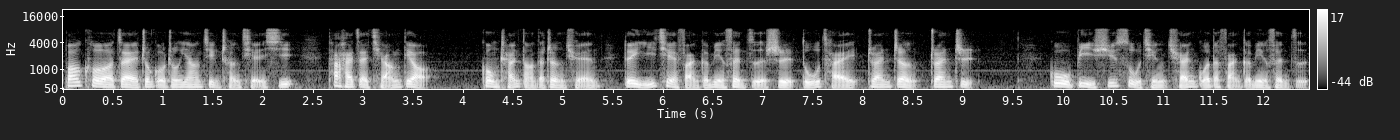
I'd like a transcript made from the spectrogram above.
包括在中共中央进城前夕，他还在强调。共产党的政权对一切反革命分子是独裁、专政、专制，故必须肃清全国的反革命分子。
